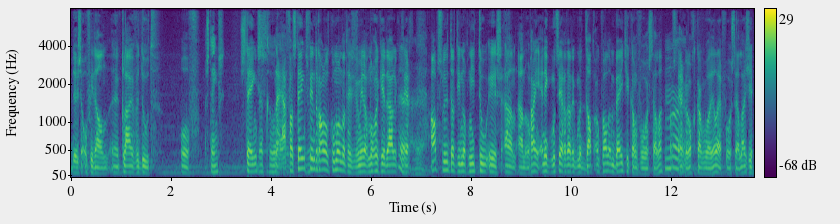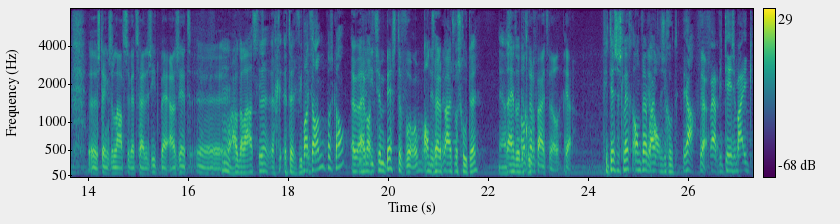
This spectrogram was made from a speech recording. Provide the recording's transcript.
dus of je dan Kluiven doet of... Stenks. Stenks. Nou ja, van Stenks vindt Ronald Koeman, dat heeft hij vanmiddag nog een keer duidelijk gezegd... absoluut dat hij nog niet toe is aan, aan Oranje. En ik moet zeggen dat ik me dat ook wel een beetje kan voorstellen. Maar sterker nog, kan ik me wel heel erg voorstellen. Als je uh, Stenks de laatste wedstrijden ziet bij AZ... Uh, eh, nou, de laatste tegen Wat dan, Pascal? Uh, hij was niet zijn beste vorm. Antwerpen uit was goed, hè? Ja, Antwerpen uit wel, ja. Vitesse slecht, Antwerpen ja, uit hij goed. Ja, ja. ja Vitesse, maar ik,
